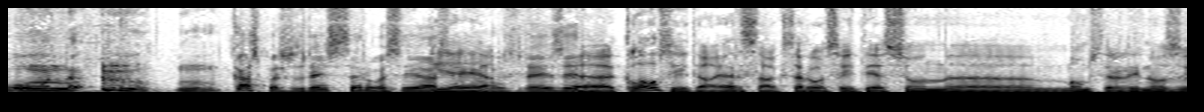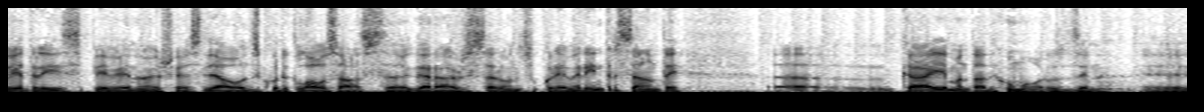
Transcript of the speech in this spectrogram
Un kas par uzreiz sarosījās? Jā, jā. Uzreiz ir. Eh, Klausītāji arī sāk sarosīties, un uh, mums ir arī no Zviedrijas pievienojušies ļaudis, kuri klausās uh, garāžas sarunas, kuriem ir interesanti. Uh, kā jau man tāda humora uzzina, eh,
